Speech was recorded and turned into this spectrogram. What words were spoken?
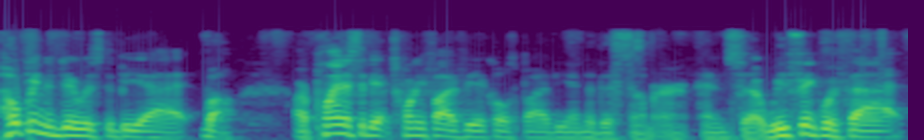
hoping to do is to be at well, our plan is to be at 25 vehicles by the end of this summer. And so we think with that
